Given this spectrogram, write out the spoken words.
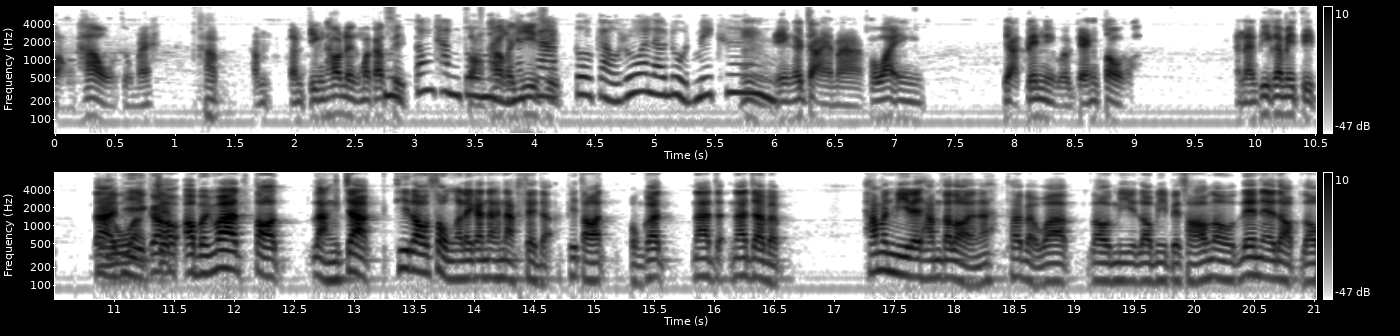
สองเท่าถูกไหมครับ ทำทำจริงเท่าหนึ่งมันก็หมึสิกบต้องทำตัวสองใหม่เท่ากับนะยี่ครัสิบบ ตัวเก่ารั่วแล้วดูดไม่ขึ้น อืมเองก็จ่ายมา เพราะว่าเองอยากเล่นอยู่กับแก๊งต่อ อันนั้นพี่ก็ไม่ติดได้ม่รู้พี่อะก็เจ็เอาดเอาเป็นว่าต่อหลังจากที่เราส่งอะไรกันหนักๆเสร็จอะพี่ต๊อดผมก็น่าจะน่าจะแบบ ถ้ามันมีอะไรทำตลอดนะ ถ้าแบบว่าเรามีเรามีไปซ้อมเราเล่นแอร์ดอปเรา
